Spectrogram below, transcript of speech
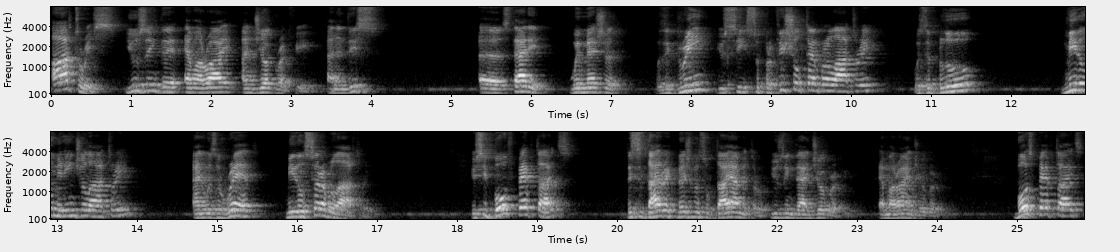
arteries using the MRI angiography. And in this uh, study, we measured with the green, you see superficial temporal artery, with the blue, middle meningeal artery, and with the red, middle cerebral artery. You see both peptides, this is direct measurements of diameter using the angiography, MRI angiography. Both peptides,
